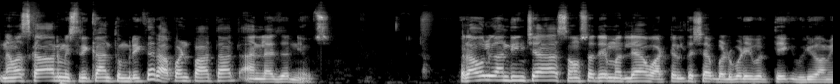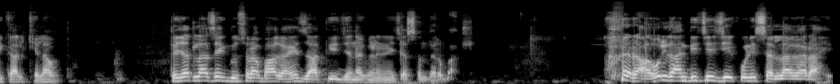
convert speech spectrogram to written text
नमस्कार मी श्रीकांत तुंबरीकर आपण पाहतात अनलायझर न्यूज. राहुल गांधींच्या संसदेमधल्या वाटेल तशा बडबडीवरती एक व्हिडिओ आम्ही काल केला होता. त्याच्यातलाच एक दुसरा भाग आहे जातीय जनगणनेच्या संदर्भात. राहुल गांधीचे जे कोणी सल्लागार आहेत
